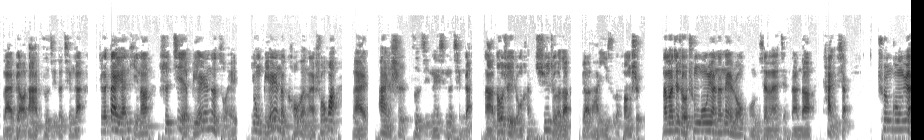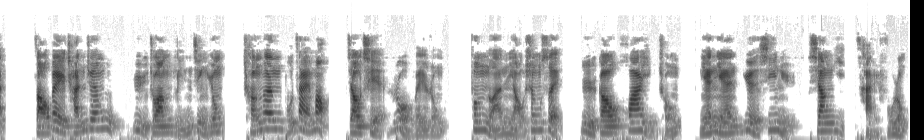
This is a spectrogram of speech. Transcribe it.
来表达自己的情感，这个代言体呢是借别人的嘴，用别人的口吻来说话，来暗示自己内心的情感啊，都是一种很曲折的表达意思的方式。那么这首《春宫怨》的内容，我们先来简单的看一下，《春宫怨》早被婵娟误，玉妆临镜慵，承恩不再貌，娇怯若为荣。风暖鸟声碎。日高花影重，年年月溪女，相忆采芙蓉。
